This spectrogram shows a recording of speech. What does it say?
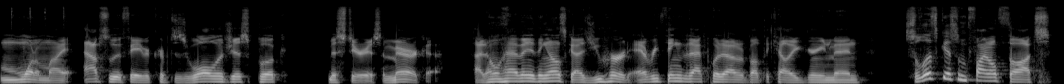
one of my absolute favorite cryptozoologist book, Mysterious America. I don't have anything else, guys. You heard everything that I put out about the Kelly Green Men. So let's get some final thoughts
